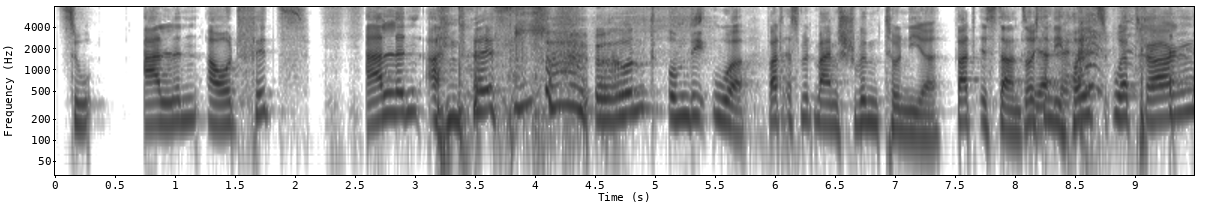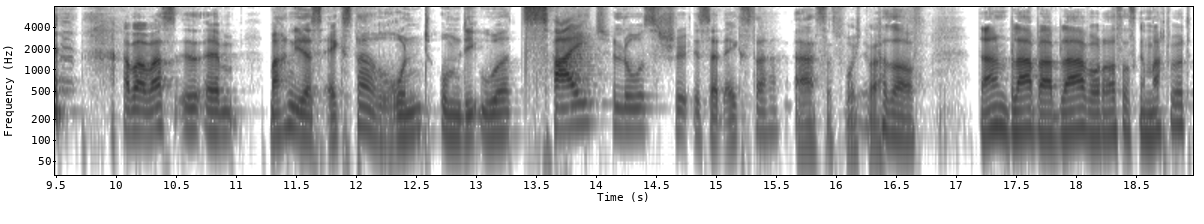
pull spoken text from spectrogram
zu allen Outfits, allen Anlässen rund um die Uhr. Was ist mit meinem Schwimmturnier? Was ist dann? Soll ich dann die Ja. Holzuhr tragen? Aber was, äh, ähm, machen die das extra rund um die Uhr? Zeitlos schön. Ist das extra? Ah, ist das furchtbar. Pass auf. Dann bla bla bla, woraus das gemacht wird.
